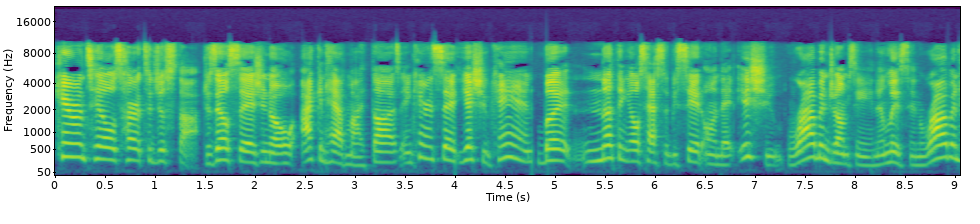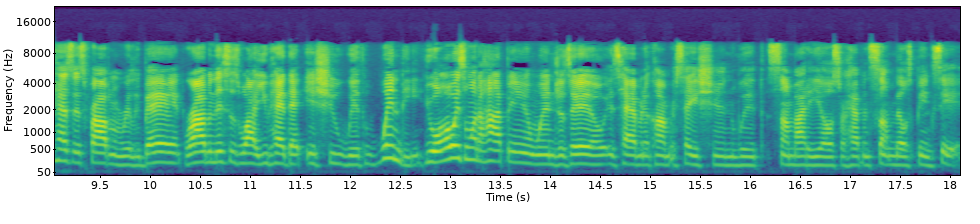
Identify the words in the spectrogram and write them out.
Karen tells her to just stop. Gizelle says, you know, I can have my thoughts. And Karen said, yes, you can, but nothing else has to be said on that issue. Robyn jumps in and listen, Robyn has this problem really bad. Robyn, this is why you had that issue with Wendy. You always want to hop in when Gizelle is having a conversation with somebody else or having something else being said.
